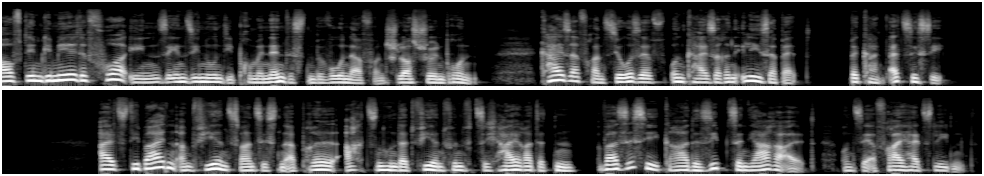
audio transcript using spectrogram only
Auf dem Gemälde vor ihnen sehen Sie nun die prominentesten Bewohner von Schloss Schönbrunn. Kaiser Franz Josef und Kaiserin Elisabeth, bekannt als Sissi. Als die beiden am 24. April 1854 heirateten, war Sissi gerade 17 Jahre alt und sehr freiheitsliebend.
